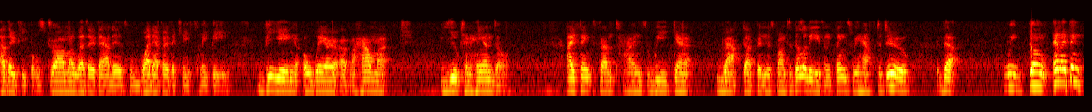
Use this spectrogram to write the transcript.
other people's drama, whether that is whatever the case may be. Being aware of how much you can handle. I think sometimes we get wrapped up in responsibilities and things we have to do that we don't and I think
